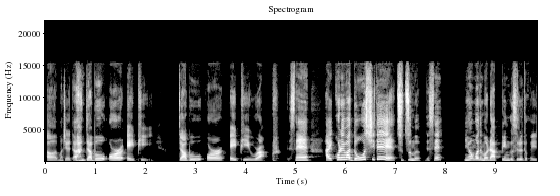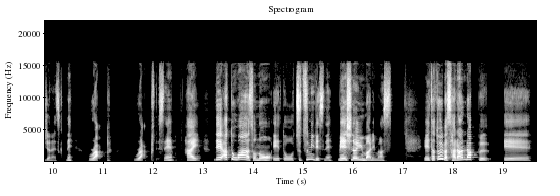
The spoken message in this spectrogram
あ、間違えた。w-or-a-p。w-or-a-p、rap ですね。はい。これは動詞で包むですね。日本語でもラッピングするとか言うじゃないですかね。wrap。wrap ですね。はい。で、あとは、その、えっ、と、包みですね。名詞の意味もあります。えー例えば、サランラップ。えー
